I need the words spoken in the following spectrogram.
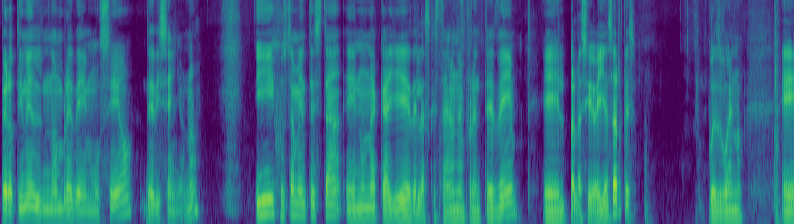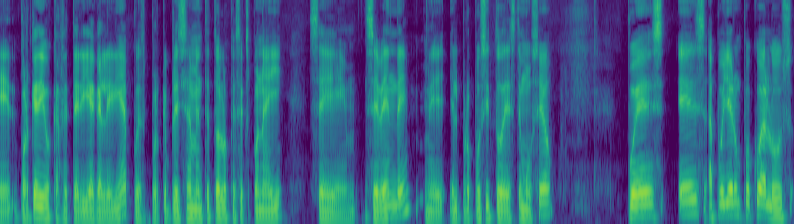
pero tiene el nombre de Museo de Diseño, ¿no? Y justamente está en una calle de las que están enfrente de el Palacio de Bellas Artes. Pues bueno, eh, ¿por qué digo cafetería, galería? Pues porque precisamente todo lo que se expone ahí se, vende. Eh, el propósito de este museo, pues es apoyar un poco a los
